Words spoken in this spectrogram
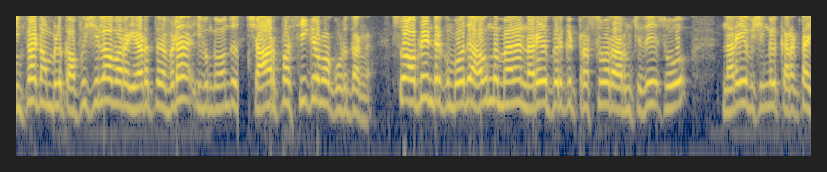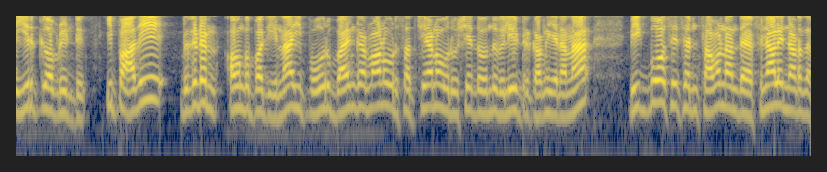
இன்ஃபேக்ட் நம்மளுக்கு அஃபிஷியலாக வர இடத்த விட இவங்க வந்து ஷார்ப்பாக சீக்கிரமாக கொடுத்தாங்க. ஸோ அப்படின்னு இருக்கும்போது அவங்க மேலே நிறைய பேருக்கு ட்ரஸ்ட் வர ஆரம்பிச்சது. ஸோ நிறைய விஷயங்கள் கரெக்டாக இருக்குது அப்படின்ட்டு. இப்போ அதே விகடன் அவங்க பார்த்தீங்கன்னா இப்போ ஒரு பயங்கரமான ஒரு சர்ச்சையான ஒரு விஷயத்தை வந்து வெளியிட்டிருக்காங்க. என்னென்னா பிக் பாஸ் சீசன் செவன் அந்த ஃபினாலே நடந்த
